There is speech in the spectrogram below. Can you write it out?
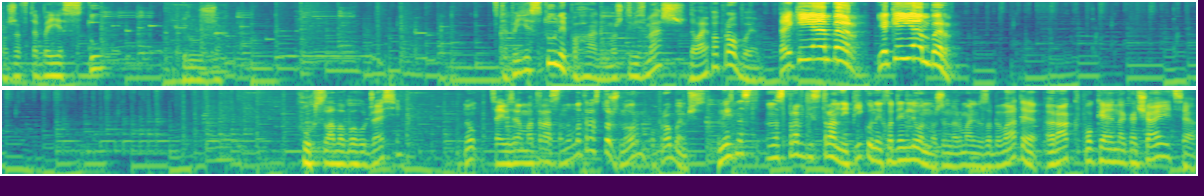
Може в тебе є сту, друже. В тебе є сту непоганий, може ти візьмеш? Давай попробуємо. Та який ембер? Який ембер? Фух, слава Богу, Джесі. Ну, цей взяв матраса. Ну, матрас теж норм, попробуємо щас. У них нас, насправді странний пік, у них один льон може нормально забивати. Рак поки накачається.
